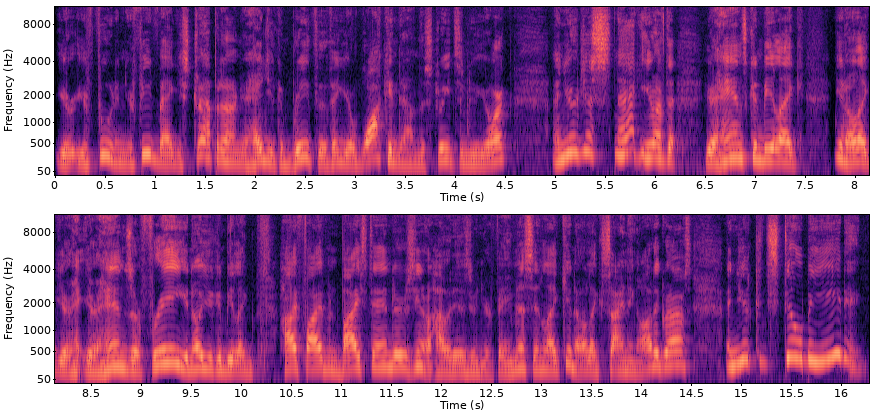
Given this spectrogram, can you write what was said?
your your food in your feed bag. You strap it on your head. You can breathe through the thing. You're walking down the streets in New York, and you're just snacking. You don't have to. Your hands can be like, you know, like your your hands are free. You know, you can be like high fiving bystanders. You know how it is when you're famous, and like you know, like signing autographs, and you can still be eating.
